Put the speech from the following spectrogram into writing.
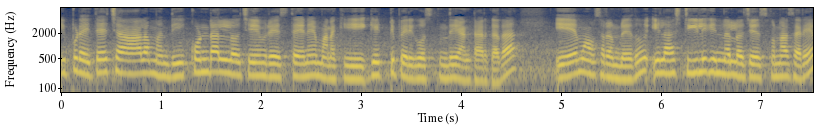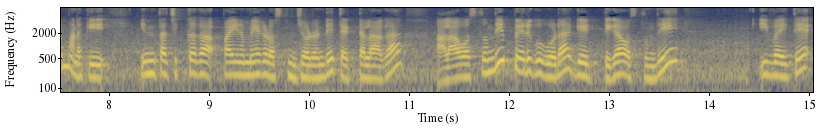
ఇప్పుడైతే చాలామంది కుండల్లో చేమరేస్తేనే మనకి గట్టి పెరిగి వస్తుంది అంటారు కదా. ఏం అవసరం లేదు. ఇలా స్టీల్ గిన్నెల్లో చేసుకున్నా సరే మనకి ఇంత చిక్కగా పైన మేకడ వస్తుంది చూడండి తెట్టలాగా. అలా వస్తుంది పెరుగు కూడా గట్టిగా వస్తుంది. ఇవైతే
